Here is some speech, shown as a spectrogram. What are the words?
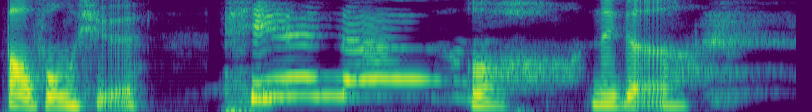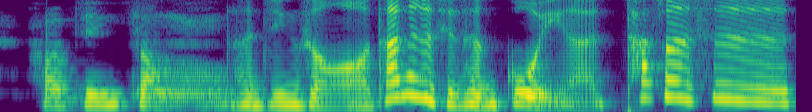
暴风雪。天哪！哦，那个好惊悚哦，很惊悚哦。他那个其实很过瘾啊，他算是。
